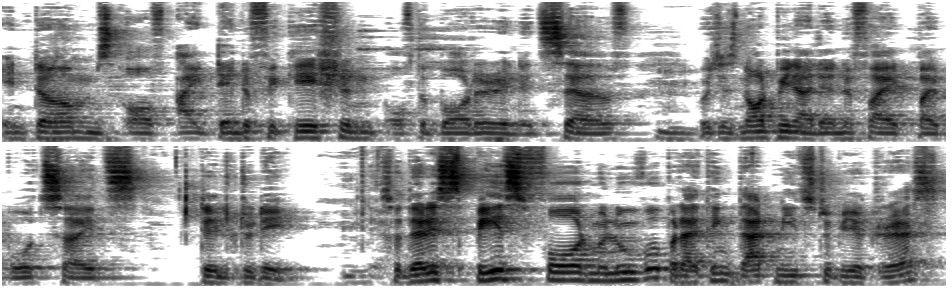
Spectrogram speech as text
in terms of identification of the border in itself, mm. which has not been identified by both sides till today. So there is space for maneuver, but I think that needs to be addressed,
